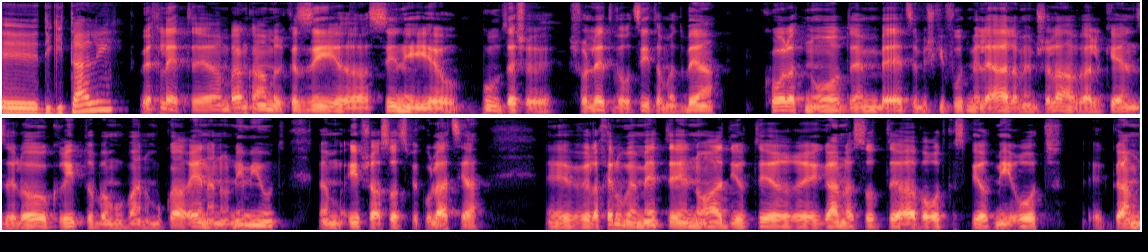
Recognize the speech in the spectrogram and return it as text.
אה, דיגיטלי? בהחלט, הבנק המרכזי הסיני הוא זה ששולט והוציא את המטבע, כל התנועות הן בעצם בשקיפות מלאה לממשלה ועל כן זה לא קריפטו במובן המוכר, אין אנונימיות, גם אי אפשר לעשות ספקולציה ולכן הוא באמת נועד יותר גם לעשות העברות כספיות מהירות, גם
